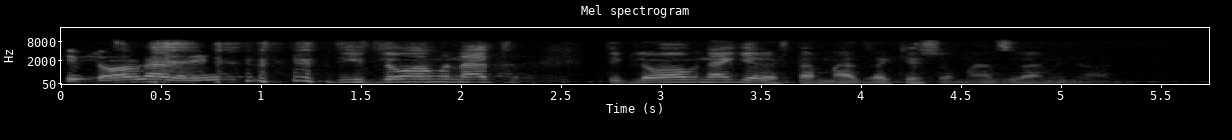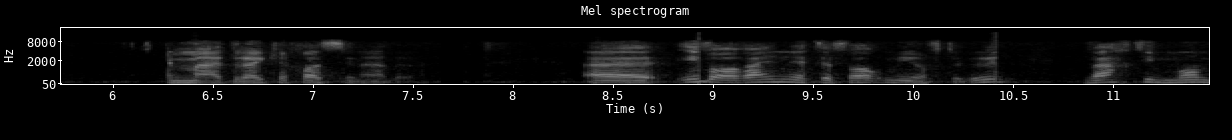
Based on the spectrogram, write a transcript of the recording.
دیپلم هم نداری؟ دیپلممو نت دیپلممو نگرفتم مدرکشو منظورم اینه. مدرک خاصی نداره این واقعا این اتفاق میفته ببین وقتی ما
